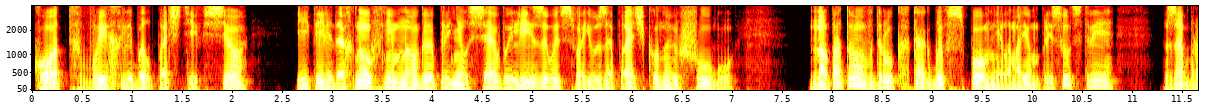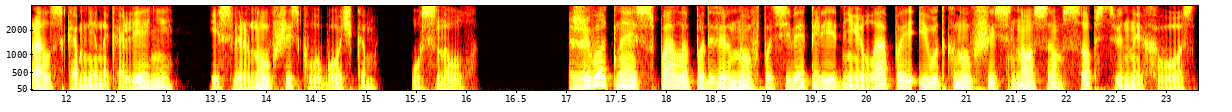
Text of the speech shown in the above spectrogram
Кот выхлебал почти все и, передохнув немного, принялся вылизывать свою запачканную шубу. Но потом вдруг, как бы вспомнил о моем присутствии, забрался ко мне на колени и, свернувшись клубочком, уснул. Животное спало, подвернув под себя передние лапы и уткнувшись носом в собственный хвост.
